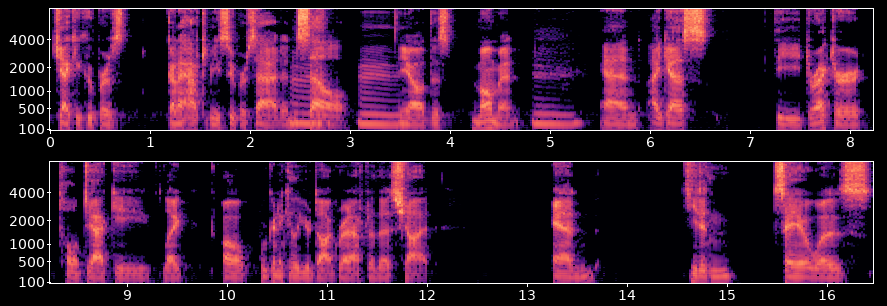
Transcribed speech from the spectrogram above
Jackie Cooper's gonna have to be super sad and sell, you know, this moment. And I guess the director told Jackie, like, "Oh, we're gonna kill your dog right after this shot," and he didn't say it was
